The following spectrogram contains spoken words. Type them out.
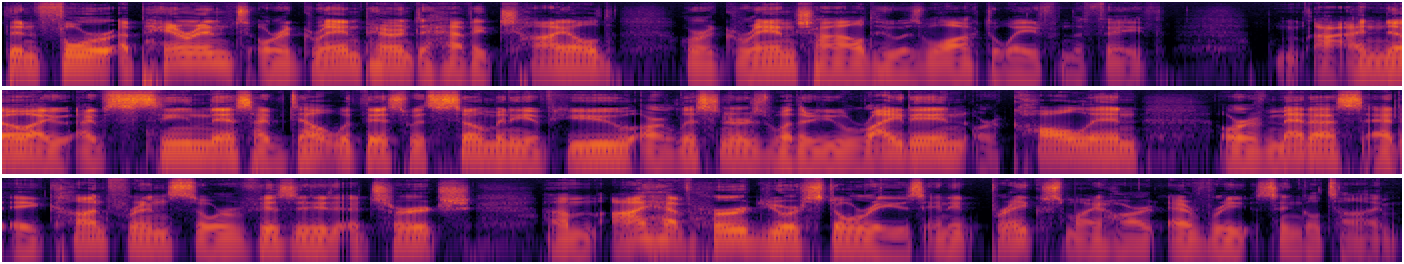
than for a parent or a grandparent to have a child or a grandchild who has walked away from the faith. I know I, have seen this. I've dealt with this with so many of you, our listeners, whether you write in or call in or have met us at a conference or visited a church. Um, I have heard your stories and it breaks my heart every single time.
